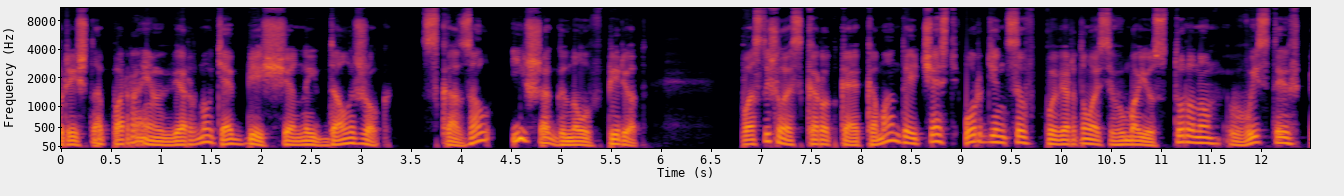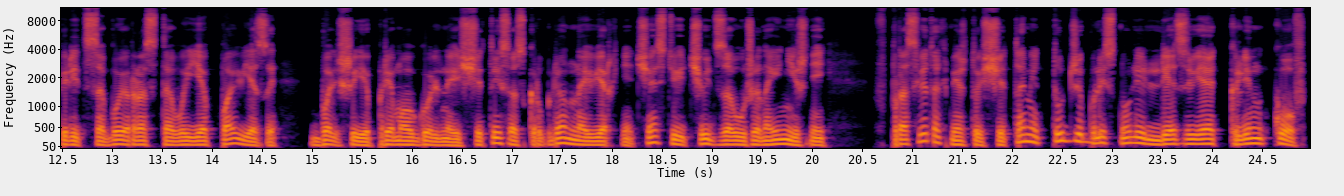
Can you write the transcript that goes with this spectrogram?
Пришла пора им вернуть обещанный должок», – сказал и шагнул вперед. Послышалась короткая команда, и часть орденцев повернулась в мою сторону, выставив перед собой ростовые повезы. Большие прямоугольные щиты со скругленной верхней частью и чуть зауженной нижней. В просветах между щитами тут же блеснули лезвия клинков.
